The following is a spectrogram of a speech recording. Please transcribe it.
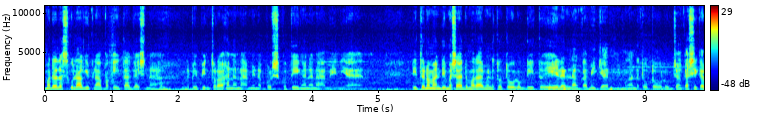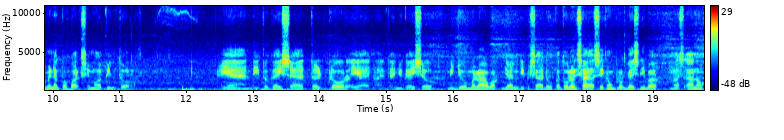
madalas ko lagi pinapakita guys na napipinturahan na namin, na first coatingan na namin. Yan dito naman di masyado marami natutulog dito. Eh, ilan lang kami dyan mga natutulog dyan. Kasi kami nagpabarks yung mga pintor. Ayan dito guys sa third floor. Ayan nakita nyo guys oh. Medyo malawak dyan di masyado. Katulad sa second floor guys di ba? Mas ano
